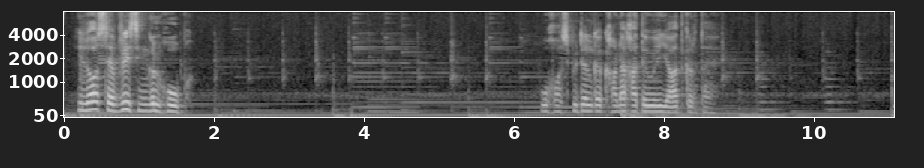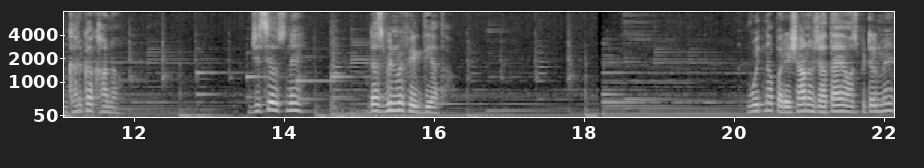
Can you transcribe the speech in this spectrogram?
he lost every single hope वो हॉस्पिटल का खाना खाते हुए याद करता है। घर का खाना, जिसे उसने डस्टबिन में फेंक दिया था। वो इतना परेशान हो जाता है हॉस्पिटल में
